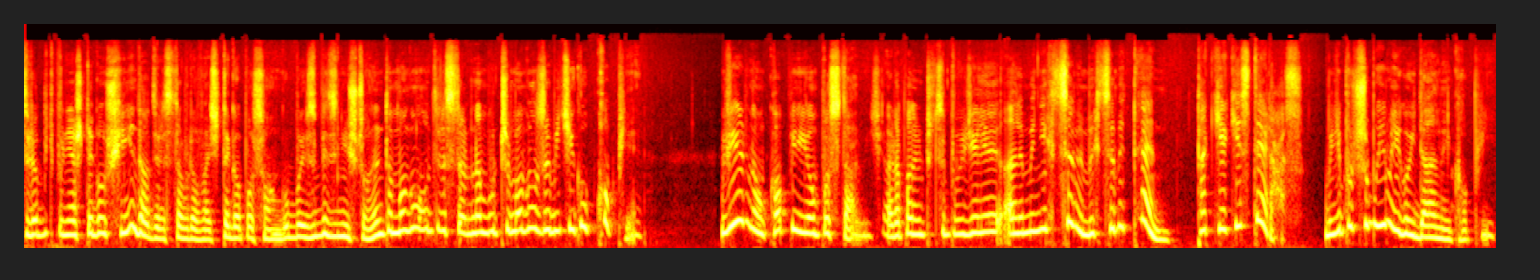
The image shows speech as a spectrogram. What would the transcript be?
zrobić, ponieważ tego już się nie da odrestaurować, tego posągu, bo jest zbyt zniszczony, to mogą odrestaurować, no, czy mogą zrobić jego kopię wierną kopię i ją postawić. A Rapanuńczycy powiedzieli, ale my nie chcemy, my chcemy ten, taki jak jest teraz. My nie potrzebujemy jego idealnej kopii.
